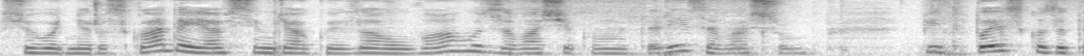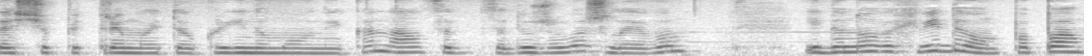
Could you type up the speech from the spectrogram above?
сьогодні розклади. Я всім дякую за увагу, за ваші коментарі, за вашу підписку, за те, що підтримуєте україномовний канал. Це, це дуже важливо. І до нових відео. Па-па!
